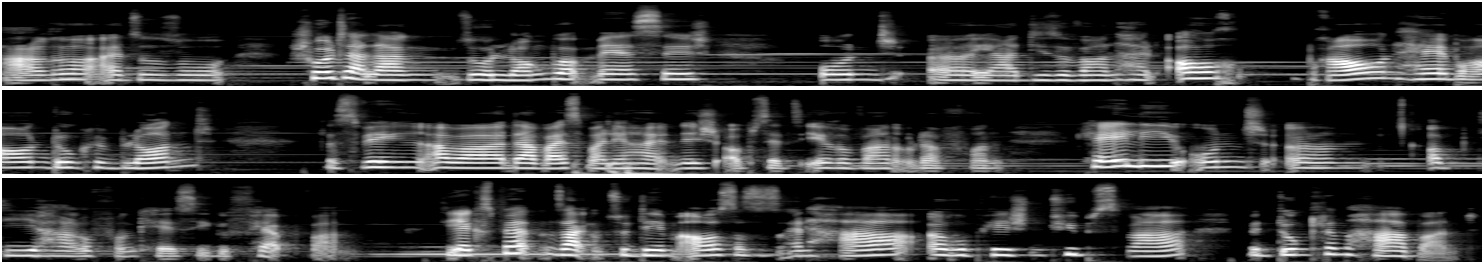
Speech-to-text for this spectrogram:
Haare, also so schulterlang, so Longbob-mäßig. Und äh, ja, diese waren halt auch braun, hellbraun, dunkelblond. Deswegen aber, da weiß man ja halt nicht, ob es jetzt ihre waren oder von Kaylee und ähm, ob die Haare von Casey gefärbt waren. Die Experten sagten zudem aus, dass es ein Haar europäischen Typs war mit dunklem Haarband.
